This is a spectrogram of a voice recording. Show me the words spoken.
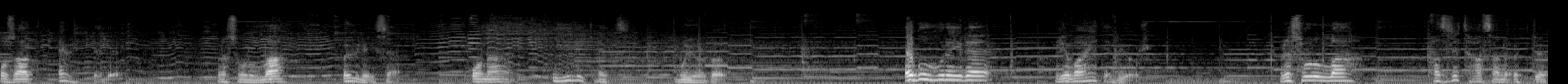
O zat evet dedi. Resulullah öyleyse ona iyilik et buyurdu. Ebu Hureyre rivayet ediyor. Resulullah Hazreti Hasan'ı öptü.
